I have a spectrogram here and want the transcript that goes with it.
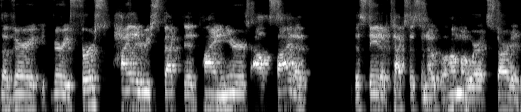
the very very first highly respected pioneers outside of the state of Texas and Oklahoma where it started.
